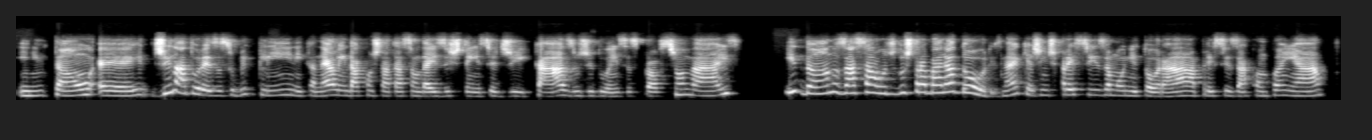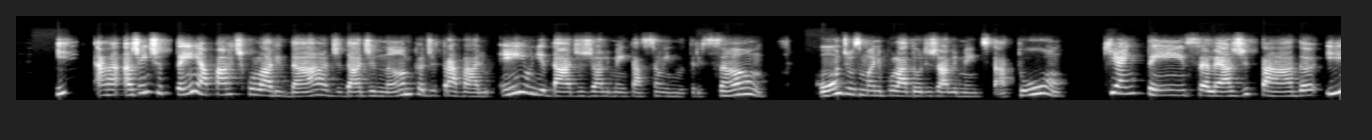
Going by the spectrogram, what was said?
Então, é, de natureza subclínica, né, além da constatação da existência de casos de doenças profissionais e danos à saúde dos trabalhadores, né, que a gente precisa monitorar, precisa acompanhar. A, a gente tem a particularidade da dinâmica de trabalho em unidades de alimentação e nutrição, onde os manipuladores de alimentos atuam, que é intensa, ela é agitada e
